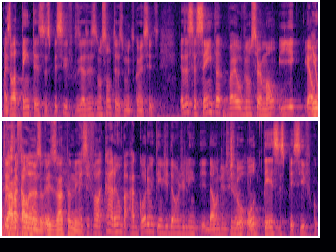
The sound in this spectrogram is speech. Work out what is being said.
Mas ela tem textos específicos e às vezes não são textos muito conhecidos. E às vezes você senta, vai ouvir um sermão e é o e o texto cara falando, música. Aí exatamente. você fala, caramba, agora eu entendi de onde ele, de onde ele tirou o texto específico.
